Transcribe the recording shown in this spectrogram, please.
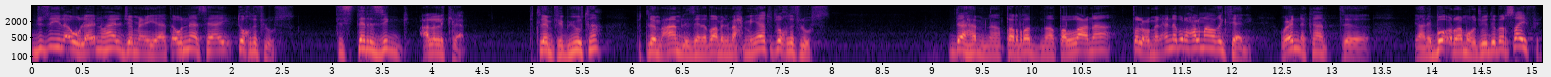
الجزئية الأولى إنه هاي الجمعيات أو الناس هاي تأخذ فلوس تسترزق على الكلاب. بتلم في بيوتها بتلم عاملة زي نظام المحميات وتأخذ فلوس. داهمنا طردنا طلعنا طلعوا من عندنا بروحوا على مناطق ثانية. وعندنا كانت آه، يعني بؤرة موجودة برصيفه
